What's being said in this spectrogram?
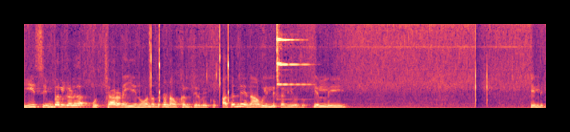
ಈ ಸಿಂಬಲ್ಗಳ ಉಚ್ಚಾರಣೆ ಏನು ಅನ್ನೋದನ್ನು ನಾವು ಕಲ್ತಿರಬೇಕು. ಅದನ್ನೇ ನಾವು ಇಲ್ಲಿ ಕಲಿಯೋದು. ಎಲ್ಲಿ? ಇಲ್ಲಿ.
